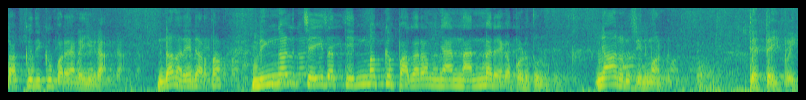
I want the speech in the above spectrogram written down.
ശക്തിക്കും പറയാൻ കഴിയില്ല. എന്താണെന്ന് അതിന്റെ അർത്ഥം? നിങ്ങൾ ചെയ്ത തിന്മക്ക് പകരം ഞാൻ നന്മ രേഖപ്പെടുത്തുന്നു. ഞാനൊരു സിനിമ ഉണ്ട് തെറ്റായിപ്പോയി.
